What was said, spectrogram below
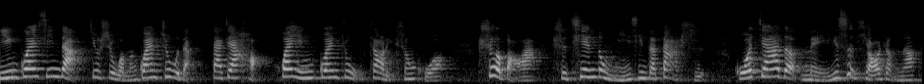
您关心的就是我们关注的。大家好，欢迎关注《赵理生活》。社保啊是牵动民心的大事，国家的每一次调整呢，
